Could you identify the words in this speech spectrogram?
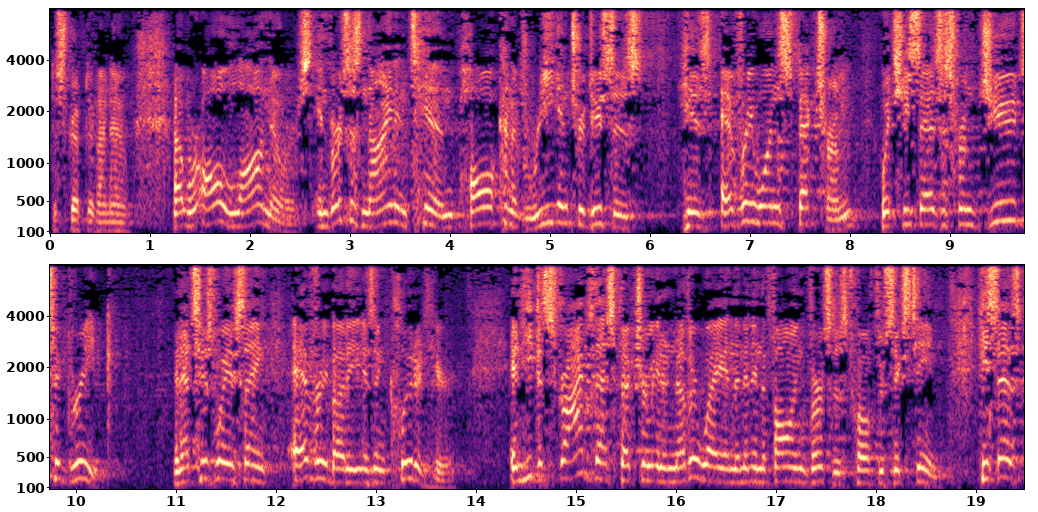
Descriptive, I know. Uh, we're all law knowers. In verses 9 and 10, Paul kind of reintroduces his everyone spectrum, which he says is from Jew to Greek. And that's his way of saying everybody is included here. And he describes that spectrum in another way in the, in the following verses, 12 through 16. He says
